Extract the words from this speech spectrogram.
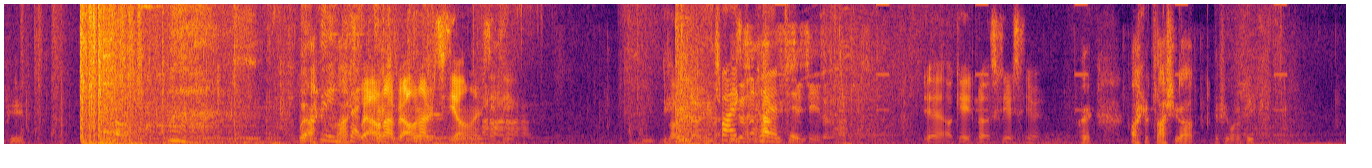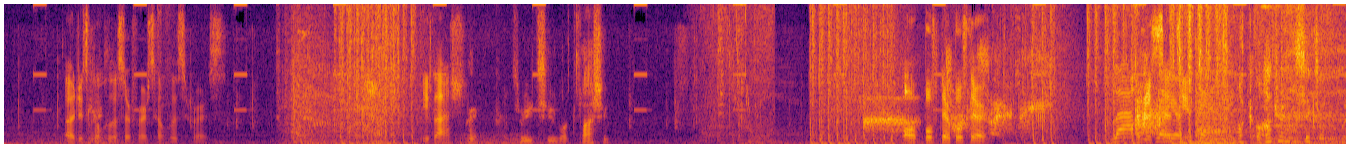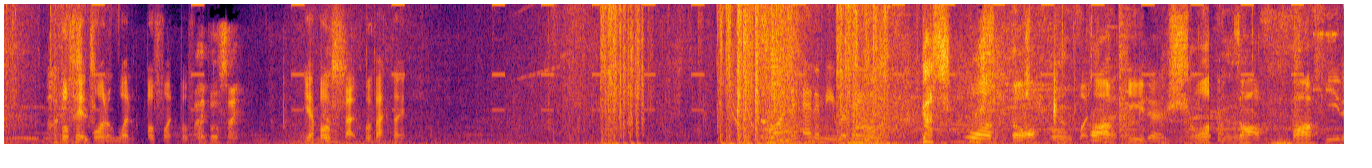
TP. Wait, I can flash. Wait, I don't have, I don't have CT, I don't have CT. Sorry, can- sorry. Spike He doesn't have planted. CC, he doesn't have CC. Yeah, okay, no, it's clear, it's clear. Okay, I can flash you out if you want to peek. Uh, just come Okay. closer first, come closer first. He flash? Okay, three, two, one, flashing. Oh, both there, both there. Last player 117. Fuck, 106 on woman. Both hit, 106 on one, woman. one, both one, both Are they both site? Yeah, both back, both back line. One enemy remaining. Yes! What the Oh my fuck, Edan? so What the fuck, Edan?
